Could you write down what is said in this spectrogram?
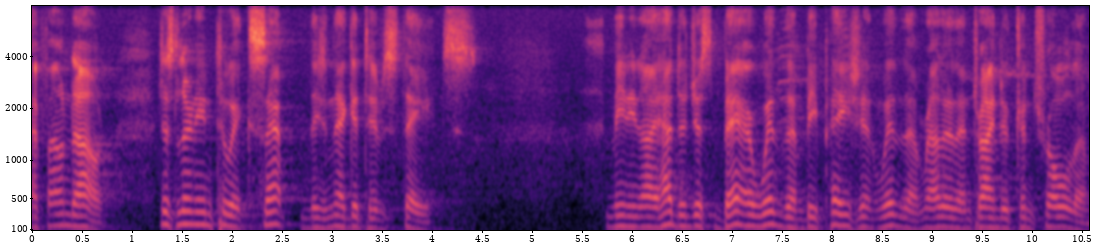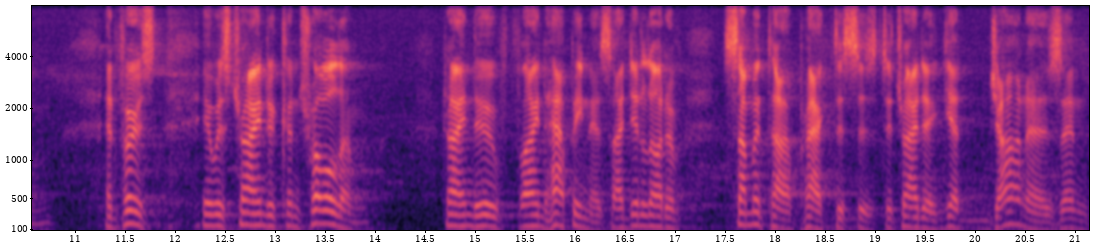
I found out, just learning to accept these negative states meaning I had to just bear with them, be patient with them, rather than trying to control them. At first, it was trying to control them, trying to find happiness. I did a lot of samatha practices to try to get jhanas and,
